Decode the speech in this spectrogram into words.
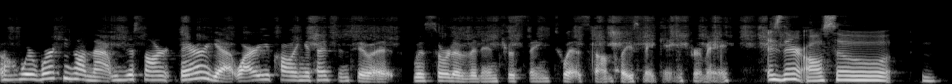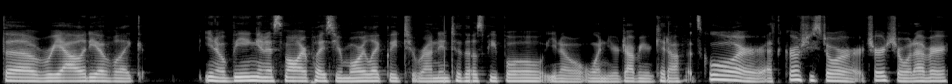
oh we're working on that. We just aren't there yet. Why are you calling attention to it? Was sort of an interesting twist on placemaking for me. Is there also the reality of like you know, being in a smaller place, you're more likely to run into those people, you know, when you're dropping your kid off at school or at the grocery store or church or whatever.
